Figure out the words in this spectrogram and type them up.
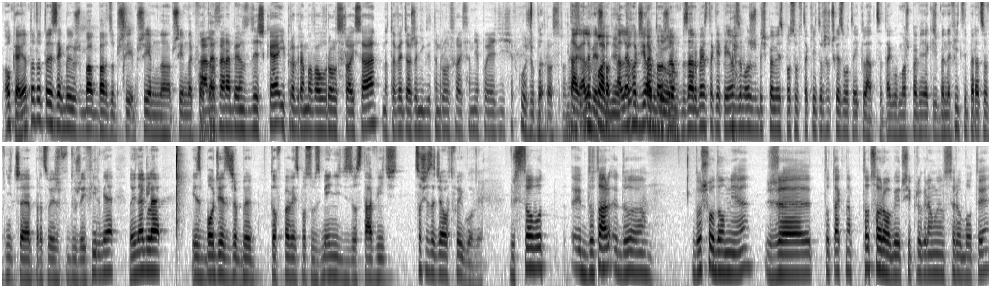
Okej, no to, to to jest jakby już ba bardzo przyje- przyjemna, przyjemna kwota. Ale zarabiając dyszkę i programował Rolls Royce'a, no to wiedział, że nigdy tym Rolls Royce'em nie pojeździ i się wkurzył po No, prostu. nie? Tak, ale wiesz, Dokładnie, cho- ale to- chodzi tak o to, było. że zarabiając takie pieniądze możesz być w pewien sposób w takiej troszeczkę złotej klatce, tak? Bo masz pewnie jakieś benefity pracownicze, pracujesz w dużej firmie, no i nagle jest bodziec, żeby to w pewien sposób zmienić, zostawić. Co się zadziało w Twojej głowie? Wiesz co, bo y, dotar- do, doszło do mnie, że to tak na, to, co robię, czyli programując te roboty,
